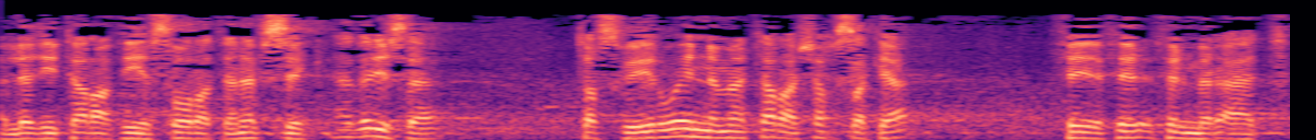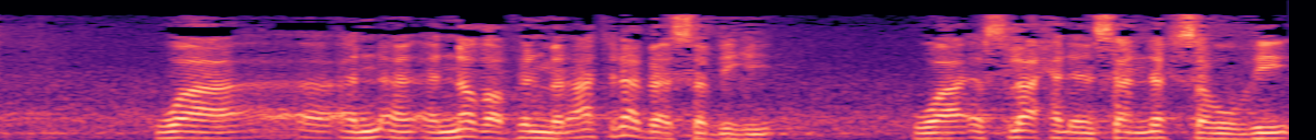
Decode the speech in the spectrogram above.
الذي ترى فيه صورة نفسك هذا ليس تصوير وإنما ترى شخصك في, في, في المرآة. والنظر في المرآة لا بأس به وإصلاح الإنسان نفسه في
